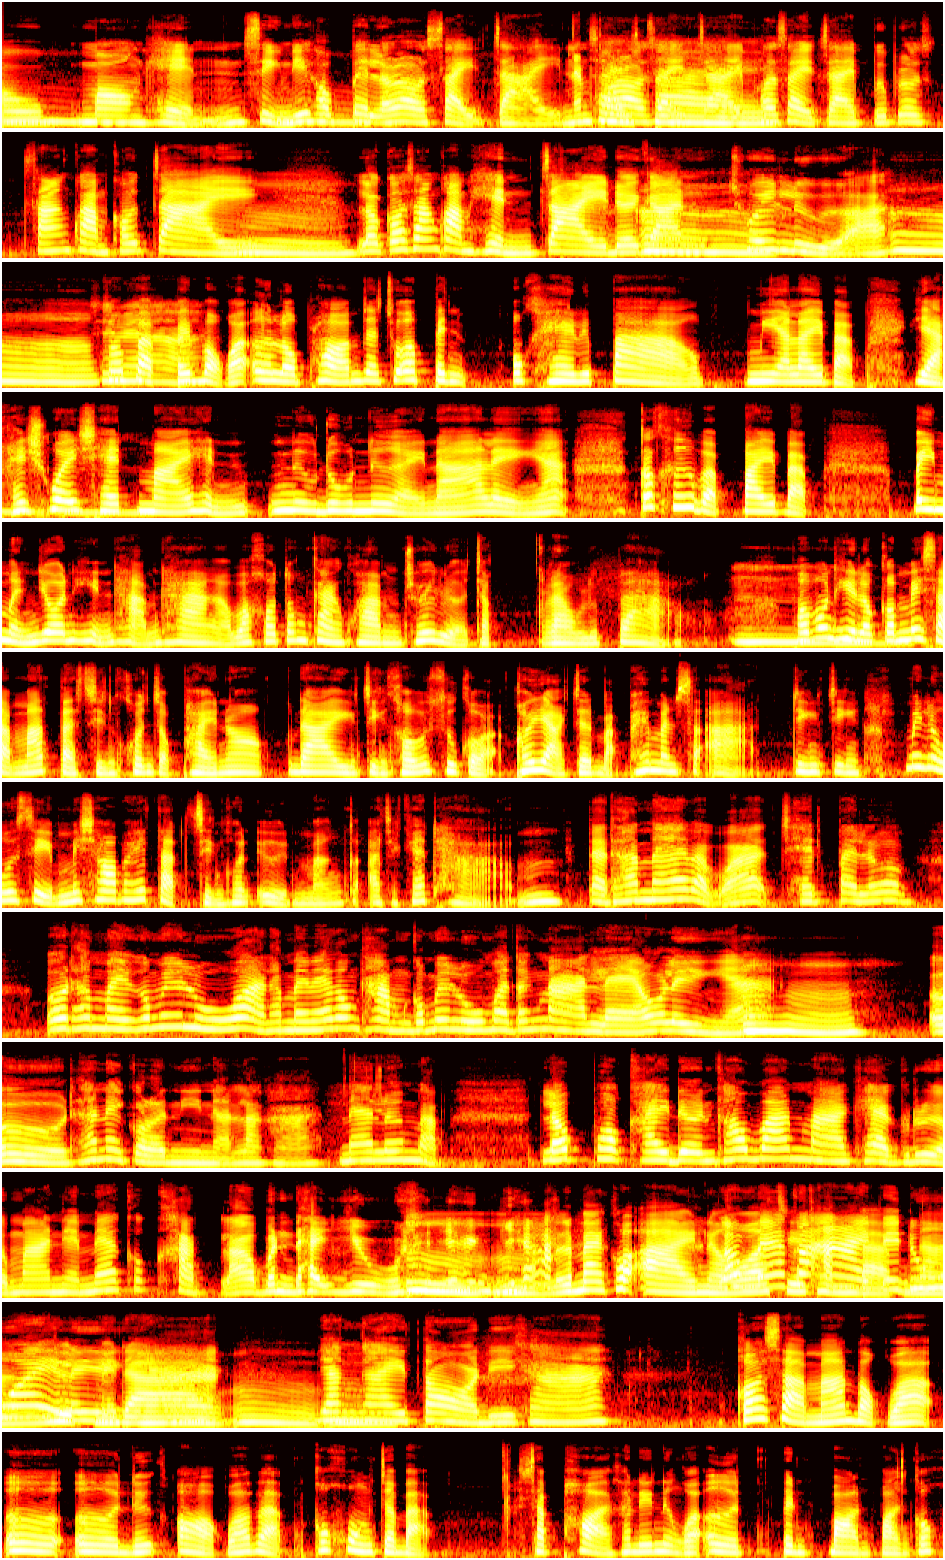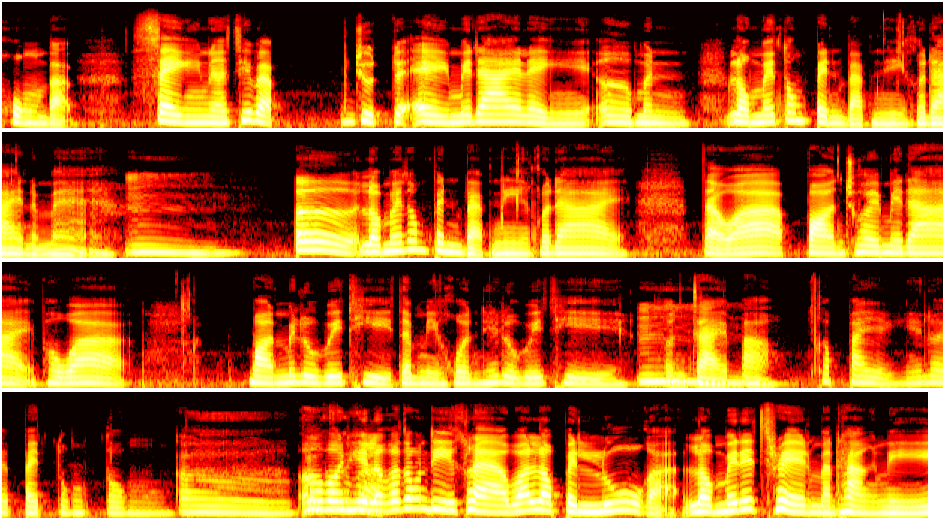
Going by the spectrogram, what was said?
มองเห็นสิ่งที่เขาเป็นแล้วเราใส่ใจ นั่นเพราะเราใส่ใส่ใจใจพอใส่ใจปุ๊บเราสร้างความเข้าใจอืมแล้วก็สร้างความเห็นใจโดยการอ่าช่วยเหลืออ่าใช่ไหมก็แบบคะไปบอกว่าเออเราพร้อมจะช่วยเป็นโอเคหรือเปล่า มีอะไรแบบ อยากให้ช่วยเช็ดไหมเห็นดูเหนื่อยนะอะไรอย่างเงี้ย ก็คือแบบไปแบบไปเหมือนโยนหินถามทางอะว่าเขาต้องการความช่วยเหลือจากเราหรือเปล่าอืม เพราะบางทีเราก็ไม่สามารถตัดสินคนจากภายนอกได้จริงๆเขารู้สึกว่าเขาอยากจะแบบให้มันสะอาด จริง ๆ ไม่รู้สิไม่ชอบให้ตัดสินคนอื่นมั้งก็อาจจะแค่ถาม แต่ถ้าแม่แบบว่าเช็ดไปแล้วแบบเออทำไมก็ไม่รู้อะทำไมแม่ต้องทำก็ไม่รู้มาตั้งนานแล้วอะไรอย่างเงี้ยอือหือเออ ถ้าในกรณีนั้นล่ะคะ แม่เริ่มแบบ แล้วพอใครเดินเข้าบ้านมาแขกเหรื่อมาเนี่ยแม่ก็ขัดราวบันไดอยู่อืมอย่างเงี้ยอืมแล้วแม่ก็อายเนอะแล้วว่าแม่ที่ก็ทำอายแบบไปนั้นด้วยหยุดไม่ได้อะไรอย่างเงี้ยอืมยังไงต่อดีคะ ก็สามารถบอกว่า เออเออนึกออกว่าแบบก็คงจะแบบ support เขานิดหนึ่งว่าเออเป็นปอนปอนก็คงแบบเซ็งนะที่แบบหยุดตัวเองไม่ได้อะไรอย่างงี้ เออมันเราไม่ต้องเป็นแบบนี้ก็ได้นะแม่อืมเออ เราไม่ต้องเป็นแบบนี้ก็ได้ แต่ว่าปอนช่วยไม่ได้ เพราะว่าปอนไม่รู้วิธีแต่มีคนที่รู้วิธีอืมสนใจเปล่า ก็ไปอย่างนี้เลยไปตรงๆ เออเออบางทีเราก็ต้อง declare ว่าเราเป็นลูกอะ เราไม่ได้ train มาทางนี้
